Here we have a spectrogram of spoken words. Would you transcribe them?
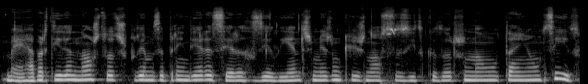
Bem, à partida nós todos podemos aprender a ser resilientes mesmo que os nossos educadores não o tenham sido.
